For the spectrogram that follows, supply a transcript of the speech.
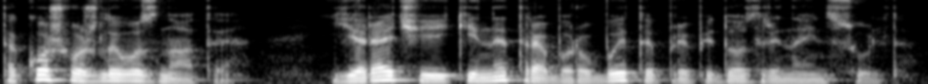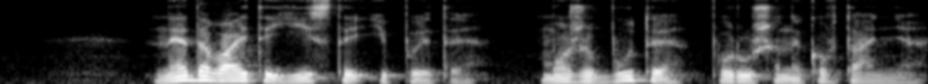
Також важливо знати, є речі, які не треба робити при підозрі на інсульт. Не давайте їсти і пити. Може бути порушене ковтання,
